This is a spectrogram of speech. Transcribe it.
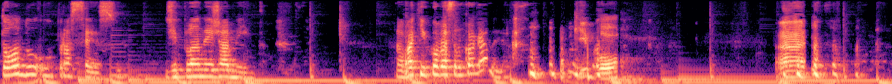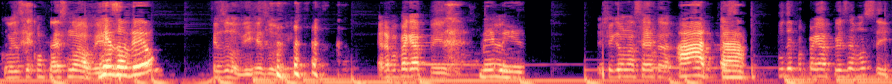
todo o processo de planejamento. Estava aqui conversando com a galera. Que bom. Ah, coisas que acontecem no avesso. Resolveu? Resolvi, resolvi. Era para pegar peso. Beleza. Eu cheguei numa certa. Ah, tá. Tudo é para pegar peso é você.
